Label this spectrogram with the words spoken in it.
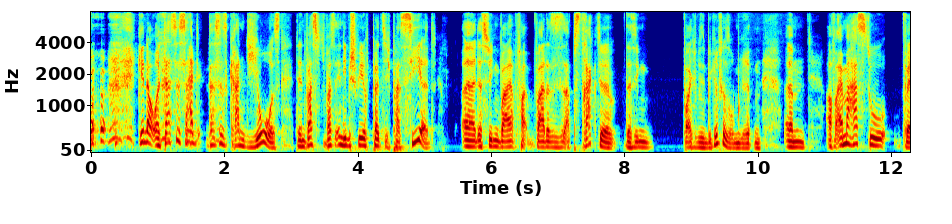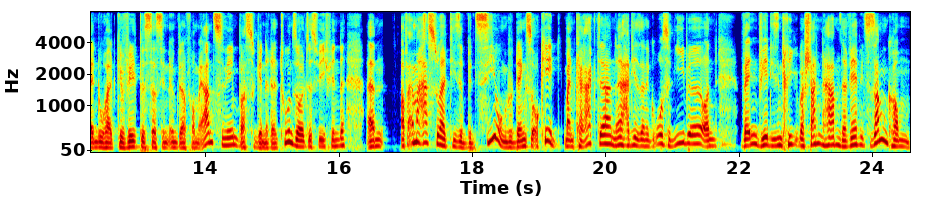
so. Genau, und das ist halt, das ist grandios. Denn was, was in dem Spiel plötzlich passiert, äh, deswegen war, war das dieses Abstrakte, deswegen war ich auf diesen Begriff so rumgeritten. Ähm, auf einmal hast du, wenn du halt gewillt bist, das in irgendeiner Form ernst zu nehmen, was du generell tun solltest, wie ich finde, ähm, auf einmal hast du halt diese Beziehung. Du denkst, okay, mein Charakter ne, hat hier seine große Liebe und wenn wir diesen Krieg überstanden haben, dann werden wir zusammenkommen.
